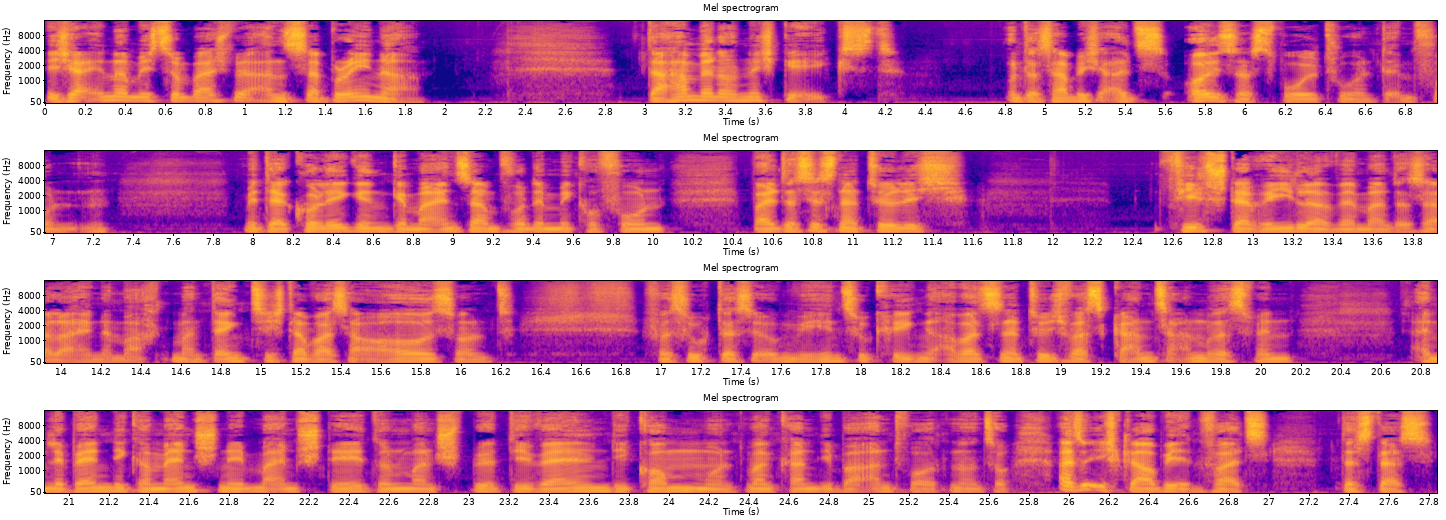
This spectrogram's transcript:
Ich erinnere mich zum Beispiel an Sabrina. Da haben wir noch nicht geixt. Und das habe ich als äußerst wohltuend empfunden mit der Kollegin gemeinsam vor dem Mikrofon, weil das ist natürlich viel steriler, wenn man das alleine macht. Man denkt sich da was aus und versucht das irgendwie hinzukriegen, aber es ist natürlich was ganz anderes, wenn ein lebendiger Mensch neben einem steht und man spürt die Wellen, die kommen und man kann die beantworten und so. Also ich glaube jedenfalls, dass das,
